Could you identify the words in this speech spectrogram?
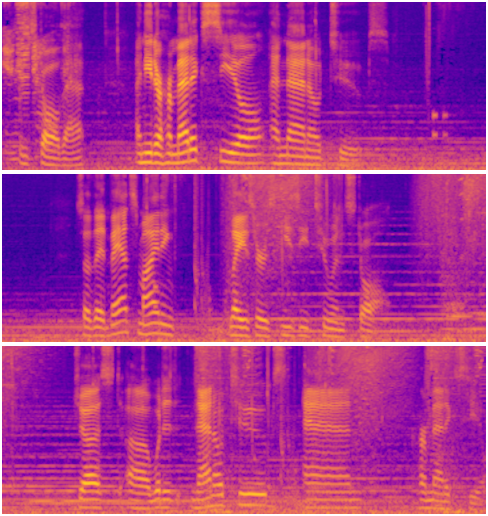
install that. I need a hermetic seal and nanotubes. So the advanced mining laser is easy to install. Just, uh, what is it? Nanotubes and hermetic seal.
